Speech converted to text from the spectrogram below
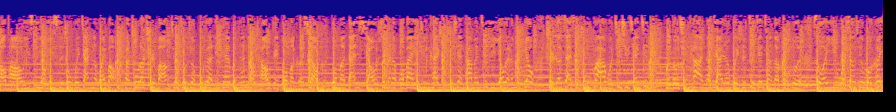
逃跑，一次又一次冲回家庭的怀抱，长出了翅膀，却久久不愿离开温暖的鸟巢，这多么可笑，多么胆小！身边的伙伴已经开始实现他们自己遥远的目标，试着再次出发，我继续前进，回头去看，那家人会是最坚强的后盾，所以我相信我可以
